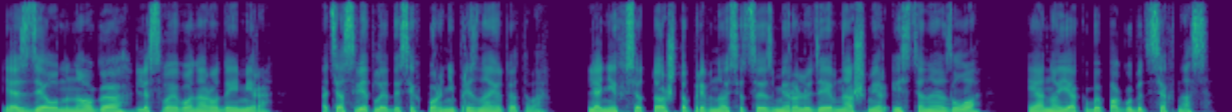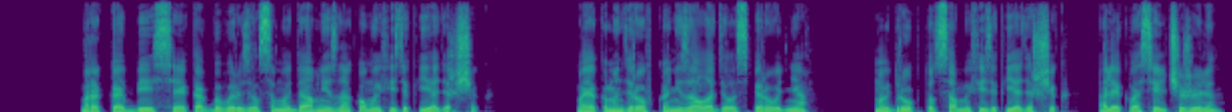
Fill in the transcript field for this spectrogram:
я сделал много для своего народа и мира, хотя светлые до сих пор не признают этого. Для них все то, что привносится из мира людей в наш мир, истинное зло, и оно якобы погубит всех нас. Мракобесие, как бы выразился мой давний знакомый физик-ядерщик. Моя командировка не заладилась с первого дня. Мой друг, тот самый физик-ядерщик, Олег Васильевич Жилин,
